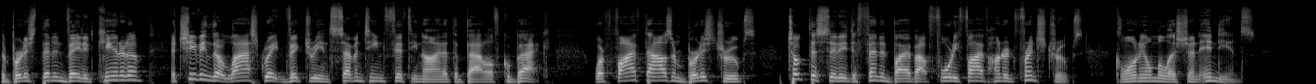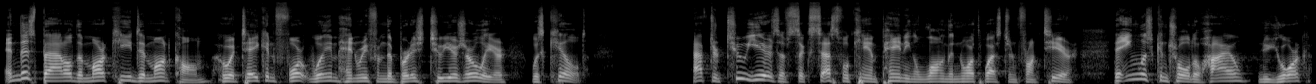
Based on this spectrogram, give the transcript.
The British then invaded Canada, achieving their last great victory in 1759 at the Battle of Quebec, where 5,000 British troops took the city defended by about 4,500 French troops, colonial militia, and Indians. In this battle, the Marquis de Montcalm, who had taken Fort William Henry from the British two years earlier, was killed. After two years of successful campaigning along the northwestern frontier, the English controlled Ohio, New York,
